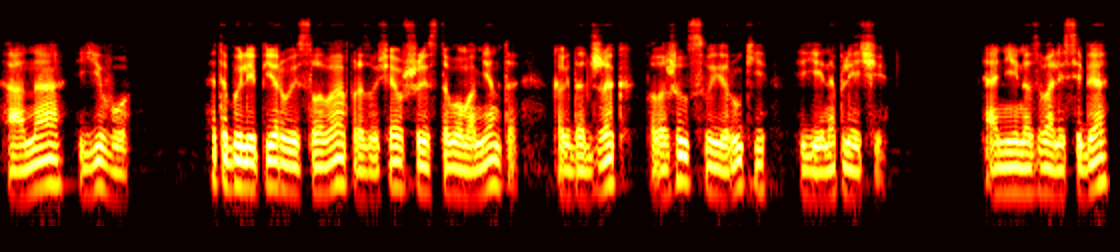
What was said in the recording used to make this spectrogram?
а она — его. Это были первые слова, прозвучавшие с того момента, когда Джек положил свои руки ей на плечи. Они назвали себя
